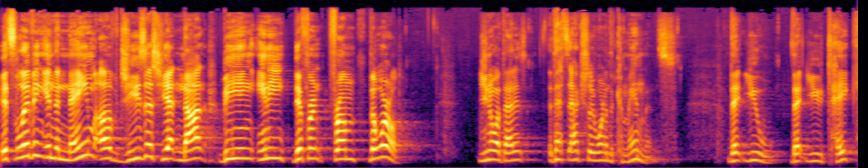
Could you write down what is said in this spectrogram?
It's living in the name of Jesus, yet not being any different from the world. Do you know what that is? That's actually one of the commandments that you, that you take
